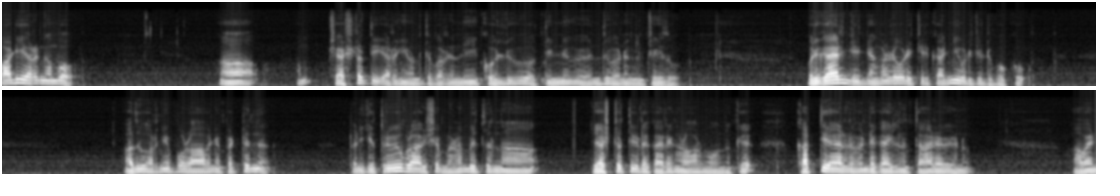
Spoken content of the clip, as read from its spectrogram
പടി ഇറങ്ങുമ്പോൾ ചേഷ്ടത്തി ഇറങ്ങി വന്നിട്ട് പറഞ്ഞു നീ കൊല്ലുകയോ തിന്നുകയോ എന്ത് വേണമെങ്കിലും ചെയ്തു. ഒരു കാര്യം ചെയ്യും ഞങ്ങളുടെ കൂടെ ഇച്ചിരി കഞ്ഞി കുടിച്ചിട്ട് പൊക്കൂ. അത് പറഞ്ഞപ്പോൾ അവനെ പെട്ടെന്ന് തനിക്ക് എത്രയോ പ്രാവശ്യം വിളമ്പിത്തുന്ന ജ്യേഷ്ഠത്തിയുടെ കരങ്ങൾ ഓർമ്മ വന്നു. കത്തി അയാളുടെ കയ്യിൽ നിന്ന് താഴെ വീണു. അവൻ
